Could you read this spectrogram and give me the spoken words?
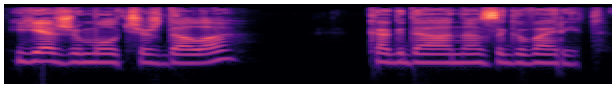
Я же молча ждала, когда она заговорит.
